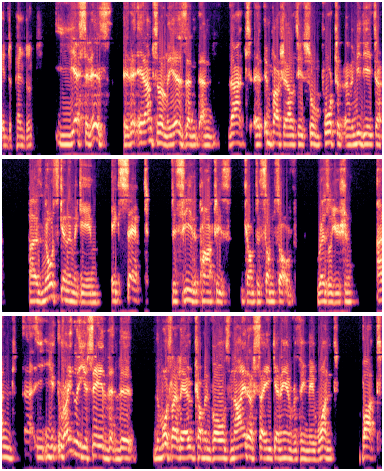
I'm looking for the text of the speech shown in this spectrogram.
independent. Yes, it is. It, it absolutely is, and and that uh, impartiality is so important. And the mediator has no skin in the game except to see the parties come to some sort of resolution. And uh, you, rightly, you say that the the most likely outcome involves neither side getting everything they want, but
